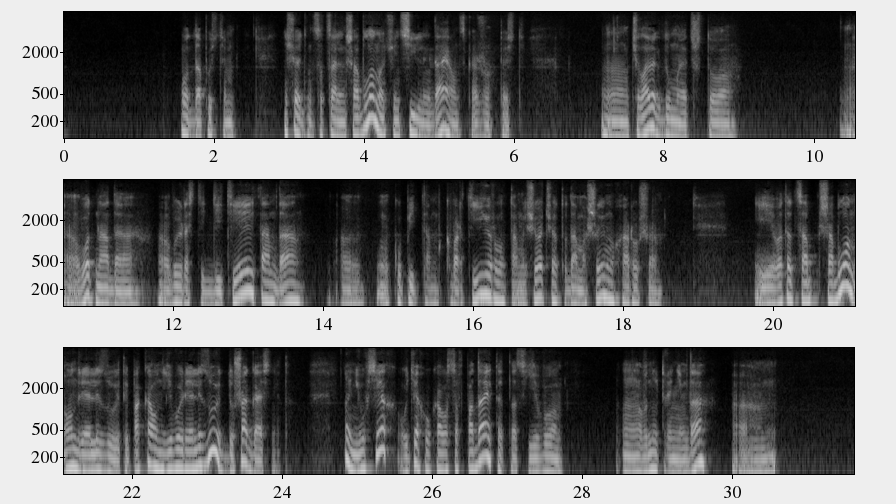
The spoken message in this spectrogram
Вот, допустим, еще один социальный шаблон, очень сильный, да, я вам скажу. То есть человек думает, что э, вот надо вырастить детей там, да, э, купить там квартиру, там еще что-то, да, машину хорошую. И вот этот шаблон он реализует. И пока он его реализует, душа гаснет. Ну, не у всех, у тех, у кого совпадает это с его внутренним, да, ну,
